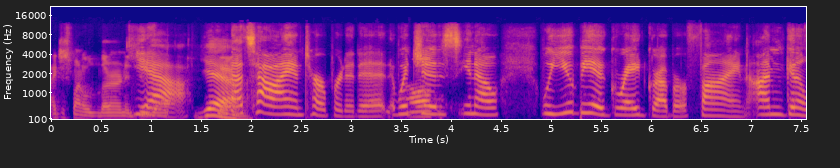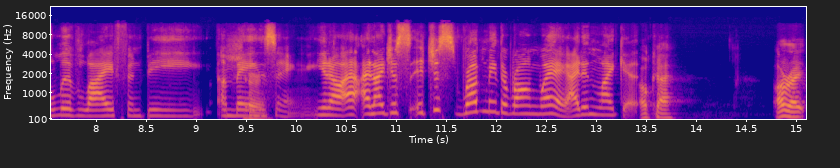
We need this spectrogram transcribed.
I just want to learn and do it. yeah. Yeah. That's how I interpreted it, which oh. is, you know, will you be a grade grubber? Fine. I'm going to live life and be amazing. Sure. You know, and I just, it just rubbed me the wrong way. I didn't like it. Okay. All right.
